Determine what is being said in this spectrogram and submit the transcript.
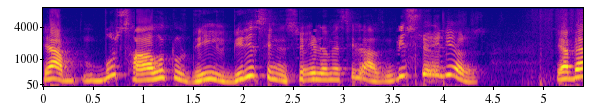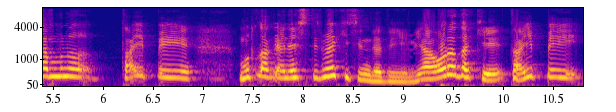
Ya bu sağlıklı değil. Birisinin söylemesi lazım. Biz söylüyoruz. Ya ben bunu Tayyip Bey'i mutlak eleştirmek için de değil. Ya oradaki Tayyip Bey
